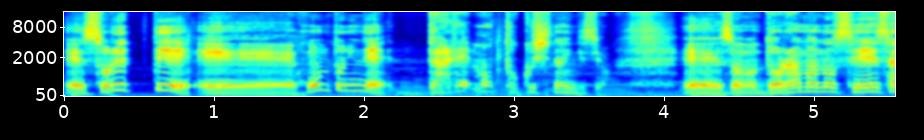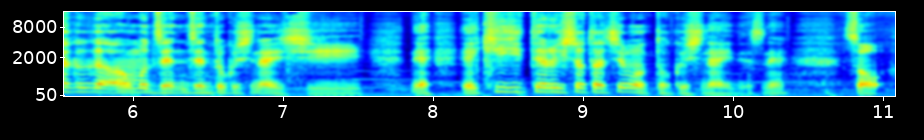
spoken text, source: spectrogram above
えー、それって、えー、本当にね、誰も得しないんですよ。えー、そのドラマの制作側も全然得しないし、ね、え聞いてる人たちも得しないんですね。そう。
